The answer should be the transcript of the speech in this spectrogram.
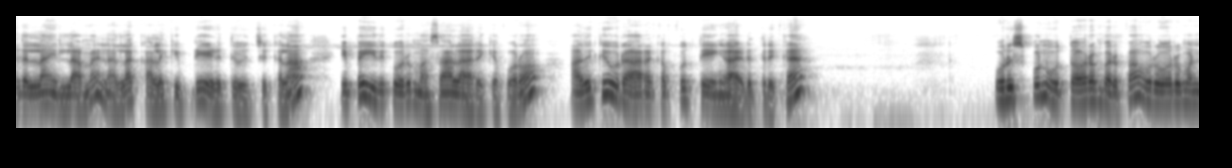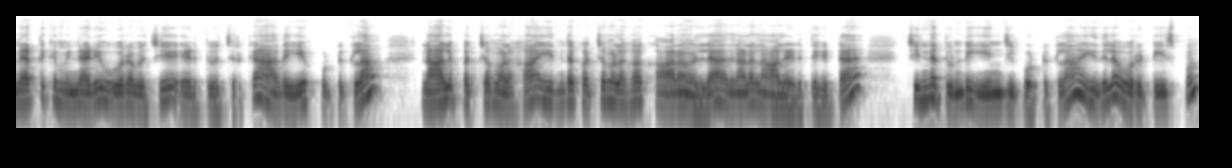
அதெல்லாம் இல்லாமல் நல்லா கலக்கி இப்படி எடுத்து வச்சுக்கலாம். இப்போ இதுக்கு ஒரு மசாலா அரைக்க போகிறோம் அதுக்கு ஒரு அரை கப்பு தேங்காய் எடுத்திருக்கேன். ஒரு ஸ்பூன் துவரம் பருப்பாக ஒரு ஒரு மணி நேரத்துக்கு முன்னாடி ஊற வச்சு எடுத்து வச்சுருக்கேன். அதையே போட்டுக்கலாம். நாலு பச்சை மிளகாய் இந்த பச்சை மிளகாய் காரம் இல்லை அதனால் நாலு எடுத்துக்கிட்டேன். சின்ன துண்டு இஞ்சி போட்டுக்கலாம். இதில் ஒரு டீஸ்பூன்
